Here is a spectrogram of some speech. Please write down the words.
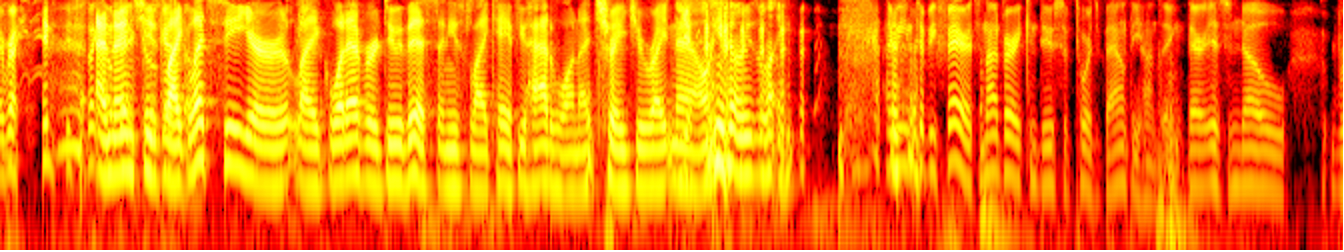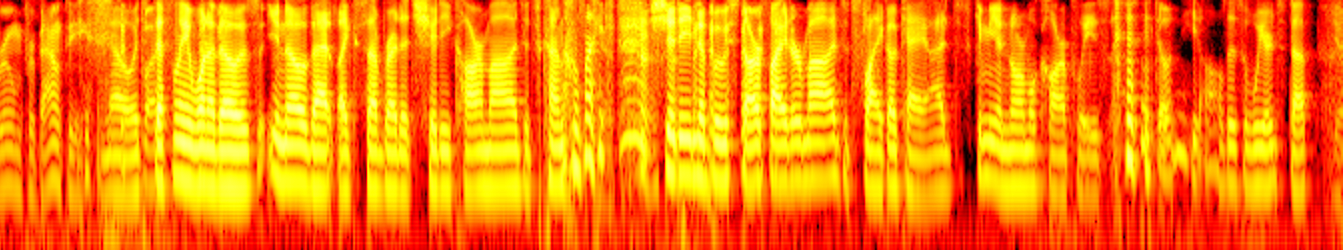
right. And, like, and "Okay, then she's like, them." "Let's see your like whatever. Do this." And he's like, "Hey, if you had one, I'd trade you right now." You know, he's like, I mean, to be fair, it's not very conducive towards bounty hunting. There is no room for bounties. "No, it's But- definitely one of those. You know that like subreddit shitty car mods. It's kind of like shitty Naboo Starfighter mods. It's like, okay, I just give me a normal car, please. I don't need all this weird stuff." Yeah.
